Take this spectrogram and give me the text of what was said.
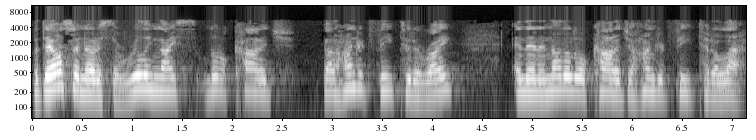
But they also noticed a really nice little cottage about a 100 feet to the right, and then another little cottage a 100 feet to the left.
